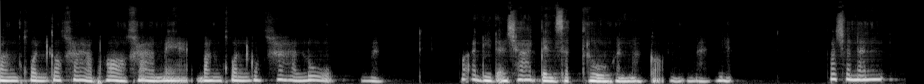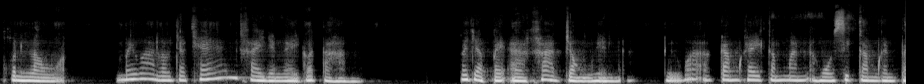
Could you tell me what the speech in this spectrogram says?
บางคนก็ฆ่าพ่อฆ่าแม่ บางคนก็ฆ่าลูกมันเพราะอดีตชาติเป็นศัตรูกันมาก่อนนะเนี่ยเพราะฉะนั้นคนเราอะไม่ว่าเราจะแค้นใครยังไงก็ตาม ก็จะไปอาฆาตจองเวรหรือว่ากรรมใครกรรมมันอโหสิกรรมกันไป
